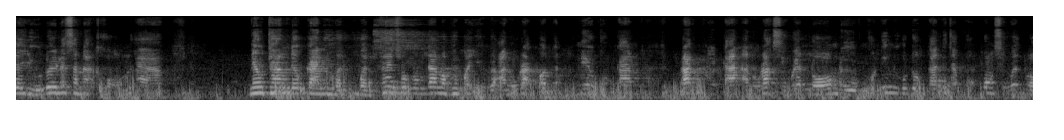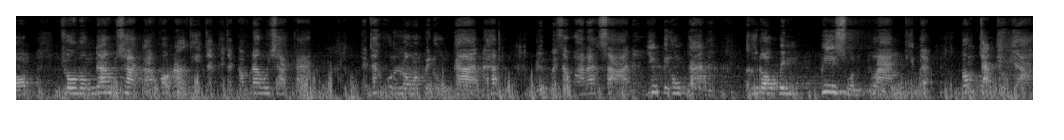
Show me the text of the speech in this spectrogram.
จะอยู่ด้วยลักษณะของแนวทางเดียวกันเหมือนเหมือนถ้าชมรมด้านเราเพียมาอยู่กับอนุรักษ์ก็แนวของการรักในการอนุรักษ์สิ่งแวดล้อม หรือคนที่มีอุดมการที่จะปกป้องสิ่งแวดล้อมชมรมด้านวิชาการก็ร่างที่จัดกิจกรรมด้านวิชาการ แต่ถ้าคุณลงมาเป็นองค์การนะครับหรือเป็นสภานักศึกษาเนี่ยยิ่งเป็นองค์การเนี่ยคือเราเป็นพี่ส่วนกลางที่แบบต้องจัดทุกอย่าง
